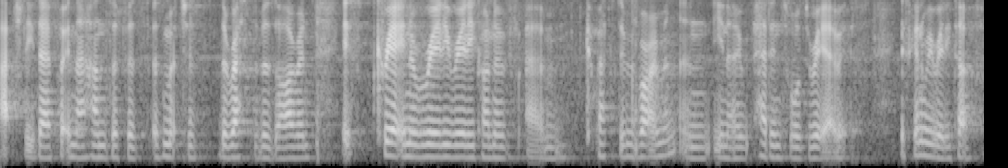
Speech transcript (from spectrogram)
actually they're putting their hands up as, as much as the rest of us are. And it's creating a really, really kind of um, competitive environment. And you know, heading towards Rio, it's it's going to be really tough.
